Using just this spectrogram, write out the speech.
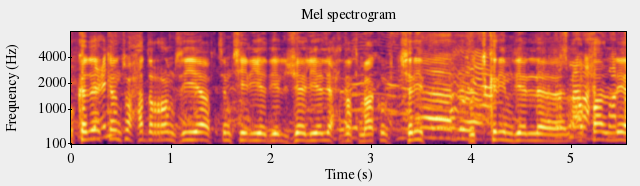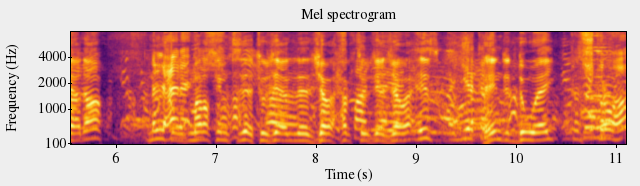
وكذلك يعني كانت واحد الرمزية في التمثيلية ديال الجالية اللي حضرت معكم في التشريف والتكريم ديال الابطال اللي هذا. من العرائش. مراسم توزيع الجو... حفل توزيع الجوائز. هي كان- الدواي كنشكروها.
